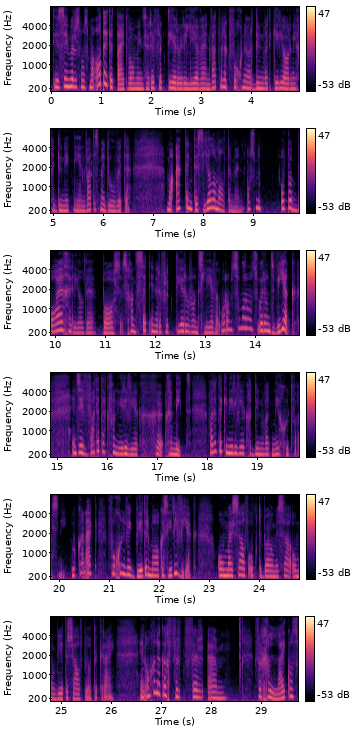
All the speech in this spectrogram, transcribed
Desember is mos maar altyd 'n tyd waar mense reflekteer oor die lewe en wat wil ek volgende jaar doen wat ek hierdie jaar nie gedoen het nie en wat is my doelwitte. Maar ek dink dis heeltemal te min. Ons moet op 'n baie gereelde basis gaan sit en reflekteer oor ons lewe, oor ons sommer ons oor ons week en sê wat het ek van hierdie week ge, geniet? Wat het ek in hierdie week gedoen wat nie goed was nie? Hoe kan ek volgende week beter maak as hierdie week om myself op te bou, myself om 'n beter selfbeeld te kry? En ongelukkig vir vir ehm um, vergelyk ons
